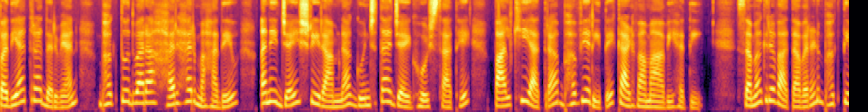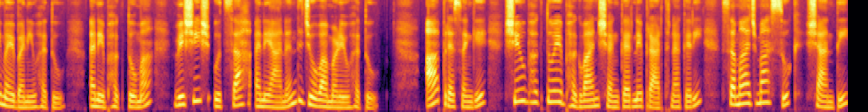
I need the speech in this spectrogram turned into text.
પદયાત્રા દરમિયાન ભક્તો દ્વારા હર હર મહાદેવ અને જય શ્રીરામના ગુંજતા જયઘોષ સાથે પાલખી યાત્રા ભવ્ય રીતે કાઢવામાં આવી હતી. સમગ્ર વાતાવરણ ભક્તિમય બન્યું હતું અને ભક્તોમાં વિશેષ ઉત્સાહ અને આનંદ જોવા મળ્યો હતો. આ પ્રસંગે શિવભક્તોએ ભગવાન શંકરને પ્રાર્થના કરી સમાજમાં સુખ, શાંતિ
